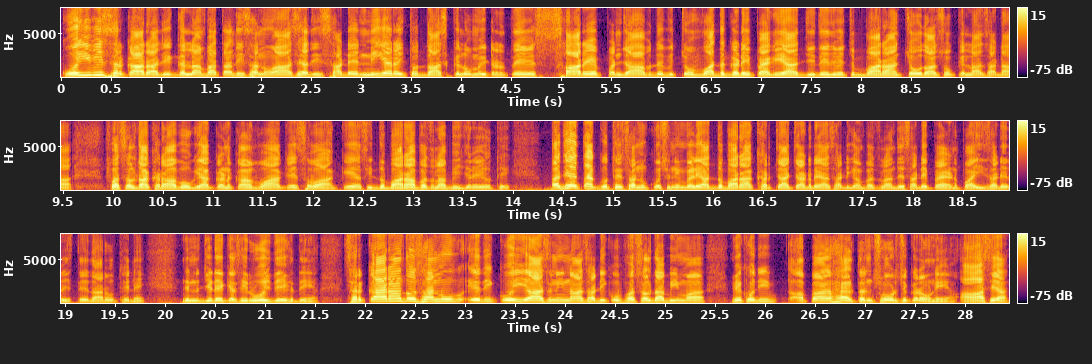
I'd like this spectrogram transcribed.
ਕੋਈ ਵੀ ਸਰਕਾਰ ਆ ਜੇ, ਗੱਲਾਂ ਬਾਤਾਂ ਦੀ ਸਾਨੂੰ ਆਸ ਹੈ ਜੀ। ਸਾਡੇ ਨੀਅਰ ਇੱਥੋਂ 10 ਕਿਲੋਮੀਟਰ ਤੇ ਸਾਰੇ ਪੰਜਾਬ ਦੇ ਵਿੱਚੋਂ ਵੱਧ ਗੜੇ ਪੈ ਗਏ ਆ, ਜਿਹਦੇ ਵਿੱਚ 12 1400 ਕਿੱਲਾ ਸਾਡਾ ਫਸਲ ਦਾ ਖਰਾਬ ਹੋ ਗਿਆ। ਕਣਕਾਂ ਵਾਹ ਕੇ ਸੁਹਾ ਕੇ ਅਸੀਂ ਦੁਬਾਰਾ ਫਸਲਾਂ ਬੀਜ ਰਹੇ ਉੱਥੇ। ਅਜੇ ਤੱਕ ਉੱਥੇ ਸਾਨੂੰ ਕੁਝ ਨਹੀਂ ਮਿਲਿਆ। ਦੁਬਾਰਾ ਖਰਚਾ ਚੜ ਰਿਹਾ ਸਾਡੀਆਂ ਫਸਲਾਂ ਦੇ, ਸਾਡੇ ਭੈਣ ਭਾਈ, ਸਾਡੇ ਰਿਸ਼ਤੇਦਾਰ ਉੱਥੇ ਨੇ, ਜਿਨ- ਜਿਹੜੇ ਕਿ ਅਸੀਂ ਰੋਜ਼ ਦੇਖਦੇ ਹਾਂ। ਸਰਕਾਰਾਂ ਤੋਂ ਸਾਨੂੰ ਇਹਦੀ ਕੋਈ ਆਸ ਨਹੀਂ, ਨਾ ਸਾਡੀ ਕੋਈ ਫਸਲ ਦਾ ਬੀਮਾ। ਵੇਖੋ ਜੀ, ਆਪਾਂ ਹੈਲਥ ਇੰਸ਼ੋਰੈਂਸ ਕਰਾਉਣੇ ਆ। ਆਸ ਆ,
